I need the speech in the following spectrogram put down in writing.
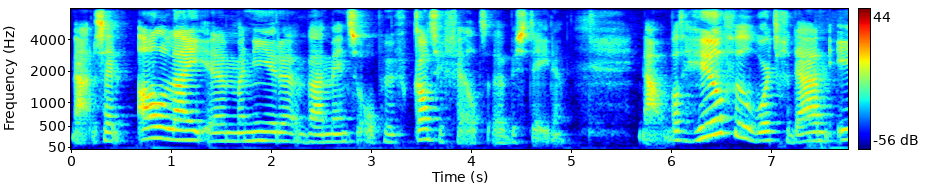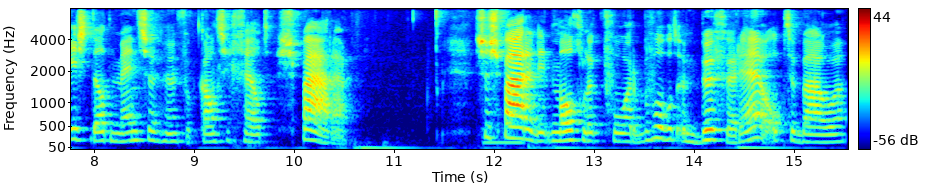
Nou, er zijn allerlei uh, manieren waar mensen op hun vakantiegeld uh, besteden. Nou, wat heel veel wordt gedaan is dat mensen hun vakantiegeld sparen. Ze sparen dit mogelijk voor bijvoorbeeld een buffer hè, op te bouwen.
